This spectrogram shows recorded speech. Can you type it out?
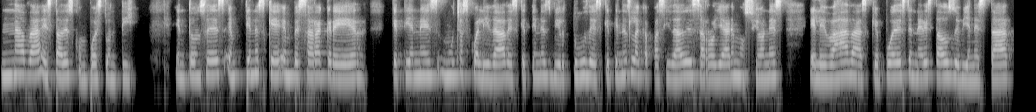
Nada está descompuesto en ti entonces em, tienes que empezar a creer que tienes muchas cualidades, que tienes virtudes, que tienes la capacidad de desarrollar emociones elevadas, que puedes tener estados de bienestar.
